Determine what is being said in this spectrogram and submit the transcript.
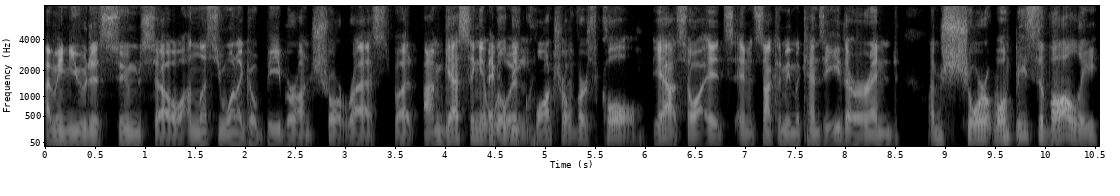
I mean, you'd assume so, unless you want to go Bieber on short rest. But I'm guessing it they will be Quantrill versus Cole. Yeah, so it's and it's not going to be McKenzie either. And I'm sure it won't be Civale.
